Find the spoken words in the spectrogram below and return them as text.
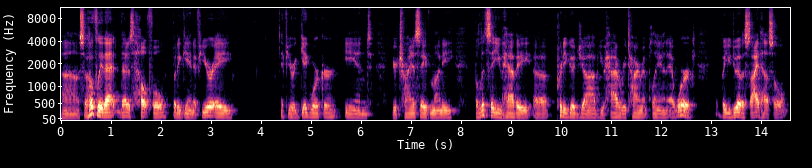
Uh, so hopefully that that is helpful. But again, if you're a if you're a gig worker and you're trying to save money, but let's say you have a, a pretty good job, you have a retirement plan at work, but you do have a side hustle,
